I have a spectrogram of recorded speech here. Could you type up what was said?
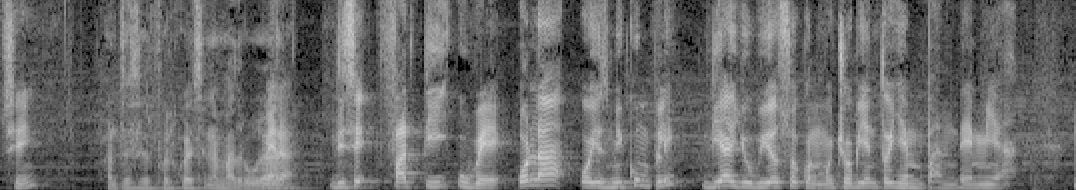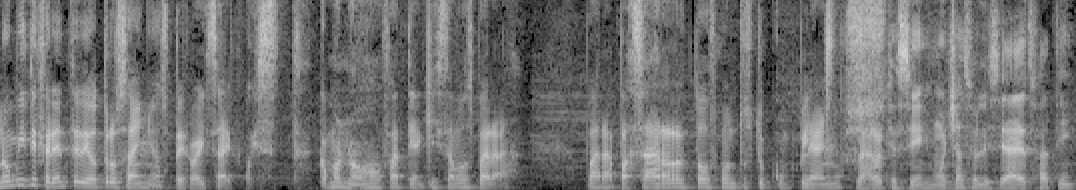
Sí. Antes fue el jueves en la madrugada. Mira, dice Fati V. Hola, hoy es mi cumple. Día lluvioso con mucho viento y en pandemia. No muy diferente de otros años, pero hay sidequest. ¿Cómo no, Fati? Aquí estamos para, para pasar todos juntos tu cumpleaños. Claro que sí. Muchas felicidades, Fati.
